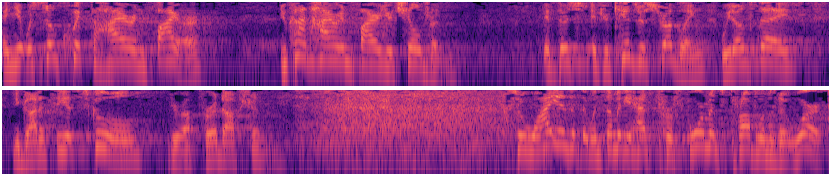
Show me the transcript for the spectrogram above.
And yet we're so quick to hire and fire. You can't hire and fire your children. If, there's, if your kids are struggling, we don't say, you got to see at school, you're up for adoption. so why is it that when somebody has performance problems at work,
